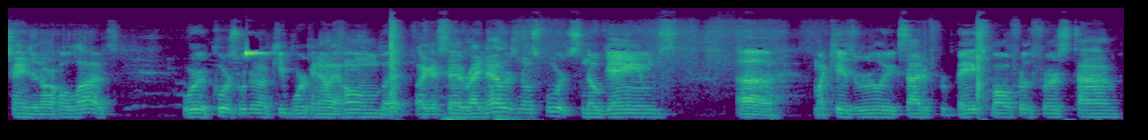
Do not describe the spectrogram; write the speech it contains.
changing our whole lives. We're of course we're gonna keep working out at home, but like I said, right now there's no sports, no games. Uh, my kids are really excited for baseball for the first time.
